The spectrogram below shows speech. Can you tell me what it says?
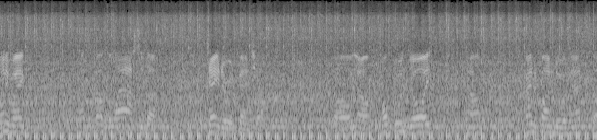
Anyway, that's about the last of the potato adventure. Hope you enjoy. You know, kind of fun doing this. So,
